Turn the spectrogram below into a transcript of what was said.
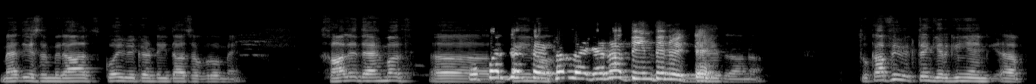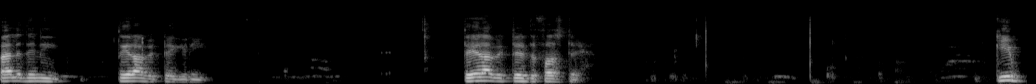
मेहदी मिराज कोई विकेट नहीं था सफरों में। खालिद अहमद ऊपर से ले गए ना तीन तीन विकेट तो काफ़ी विकेटें गिर गई हैं पहले दिन ही तेरह विकेटें गिरी। तेरह wicket the first day keep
